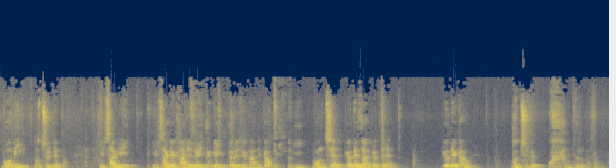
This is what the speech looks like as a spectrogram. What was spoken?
몸이 노출된다. 잎사귀, 잎사귀에 가려져 있던 게입 떨어지고 나니까 이 몸체, 뼈대잖아요, 뼈대. 뼈대가 노출돼, 확 드러났습니다.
